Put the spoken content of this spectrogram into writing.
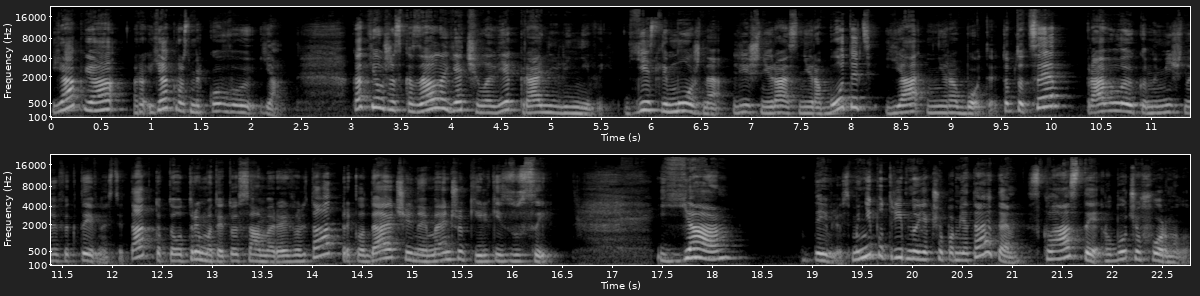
як, я, як розмірковую я. Как я уже сказала, я человек крайне ленивый. Если можна лишний раз не работать, я не работаю. Тобто це правило економічної ефективності, так? Тобто отримати той самий результат, прикладаючи найменшу кількість зусиль. Я дивлюсь, мені потрібно, якщо пам'ятаєте, скласти робочу формулу.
